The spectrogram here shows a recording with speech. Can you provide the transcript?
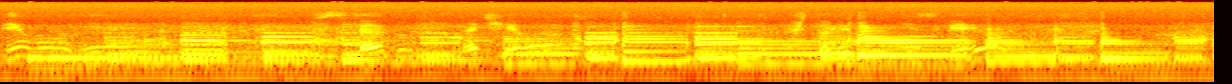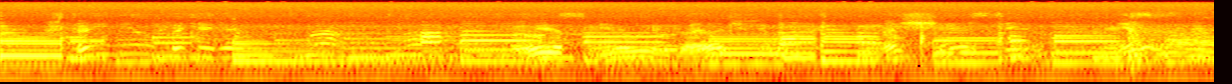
пивуне В стогу ночевал Что любил не сберег Что имел потерял Был я смелый удачлив Но счастье не знал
